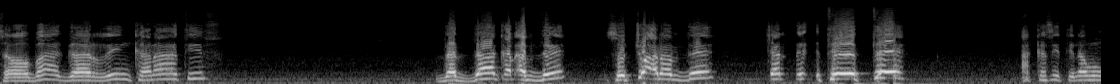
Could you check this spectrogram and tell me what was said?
sababaa gaarrin kanaatiif daddaaqa dhabde socho'a dhabde teettee akkasitti namu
